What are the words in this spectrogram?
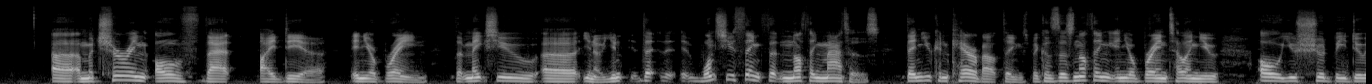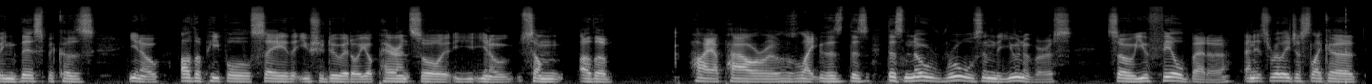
uh, a maturing of that idea in your brain that makes you, uh, you know, you once you think that nothing matters, then you can care about things because there's nothing in your brain telling you, oh, you should be doing this because you know other people say that you should do it, or your parents, or you, know some other higher power. Like there's there's there's no rules in the universe, so you feel better, and it's really just like a,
